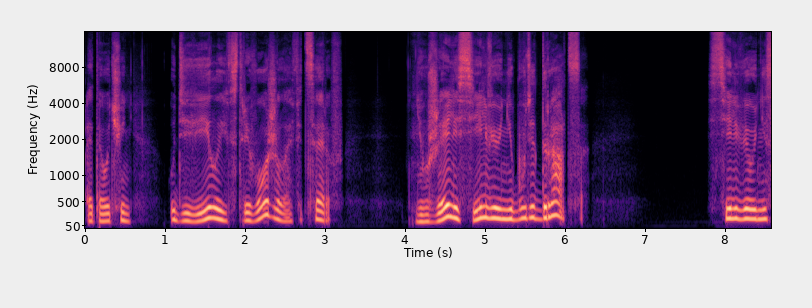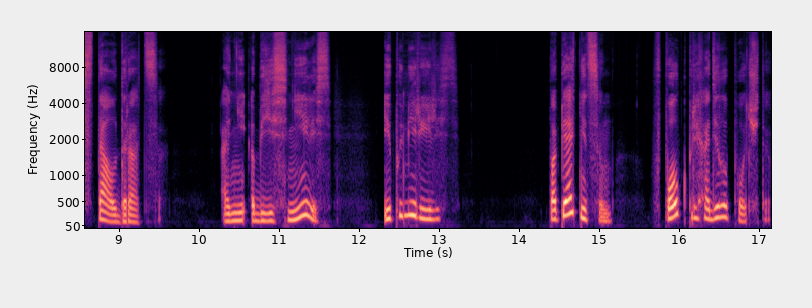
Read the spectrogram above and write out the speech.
Это очень удивило и встревожило офицеров. Неужели Сильвио не будет драться? Сильвио не стал драться. Они объяснились и помирились. По пятницам в полк приходила почта.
